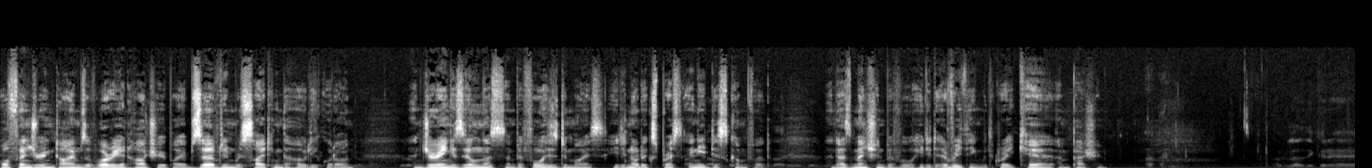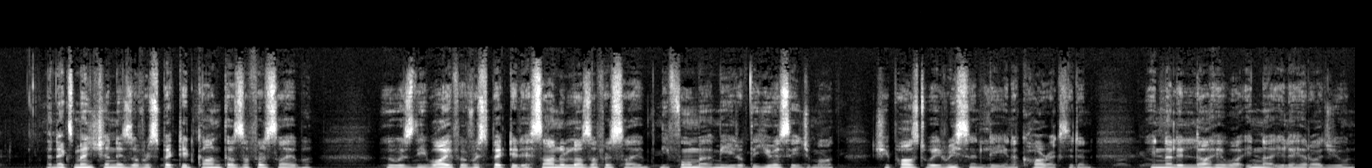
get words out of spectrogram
Often during times of worry and hardship, I observed him reciting the Holy Quran and during his illness and before his demise, he did not express any discomfort. And as mentioned before, he did everything with great care and passion. The next mention is of respected Kanta Zafar Sahib, who was the wife of respected Ihsanullah Zafar Sahib, the former Amir of the USA Jamaat. She passed away recently in a car accident. Inna lillahi wa inna ilayhi rajiun.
